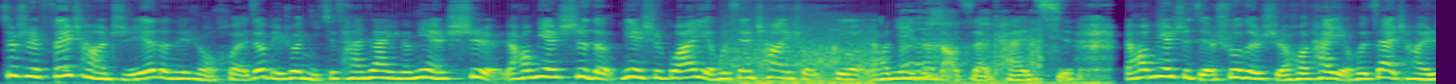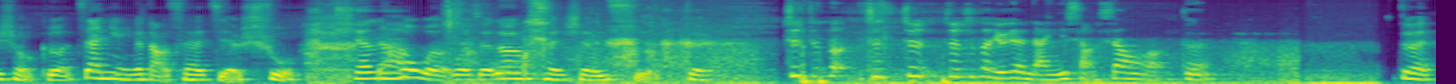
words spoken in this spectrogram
就是非常职业的那种会，就比如说你去参加一个面试，然后面试的面试官也会先唱一首歌，然后念一段导词来开启，然后面试结束的时候，他也会再唱一首歌，再念一个导词来结束。天呐！然后我我觉得很神奇，对，这真的，这这这真的有点难以想象了，对。对，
